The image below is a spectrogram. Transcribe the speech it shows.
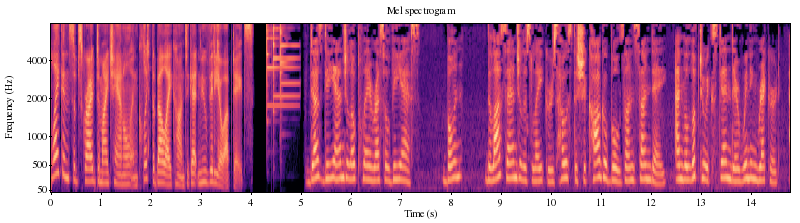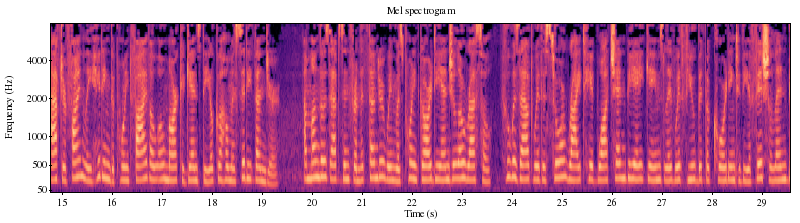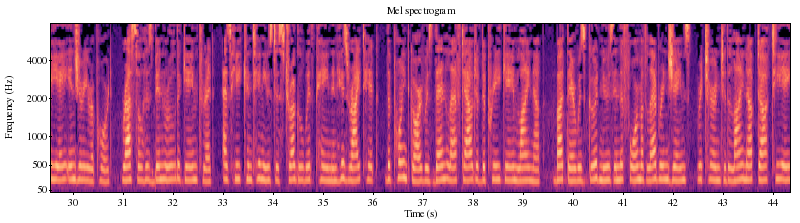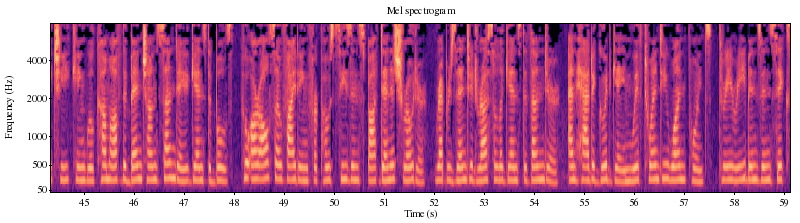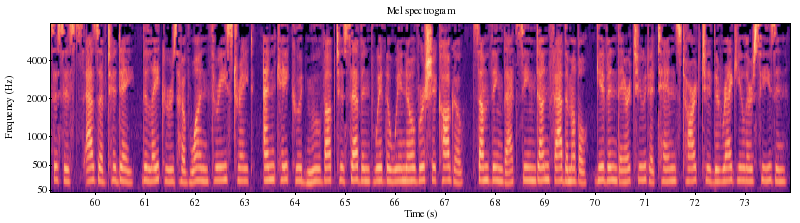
Like and subscribe to my channel and click the bell icon to get new video updates. Does D'Angelo play Russell vs. Bullen? The Los Angeles Lakers host the Chicago Bulls on Sunday and will look to extend their winning record after finally hitting the .500 mark against the Oklahoma City Thunder. Among those absent from the Thunder win was point guard D'Angelo Russell, who was out with a sore right hip watch NBA games live with fubo according to the official NBA injury report, Russell has been ruled a game threat as he continues to struggle with pain in his right hip. The point guard was then left out of the pre-game lineup, but there was good news in the form of LeBron James, return to the lineup. The King will come off the bench on Sunday against the Bulls, who are also fighting for postseason spot Dennis Schroeder represented Russell against the Thunder and had a good game with 21 points, 3 rebounds and 6 assists as of today. The Lakers have won 3 straight and K could move up to 7th with the win over Chicago, something that seemed unfathomable given their 2-10 start to the regular season.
